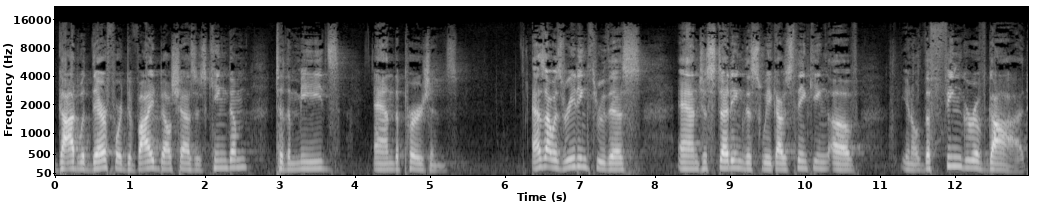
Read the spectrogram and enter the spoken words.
God would therefore divide Belshazzar's kingdom to the Medes and the Persians. As I was reading through this and just studying this week, I was thinking of you know, the finger of God,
